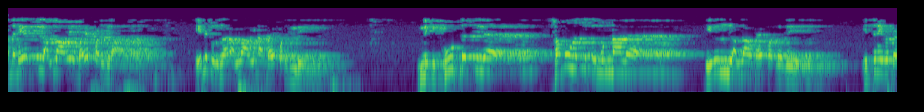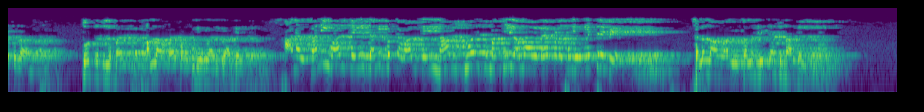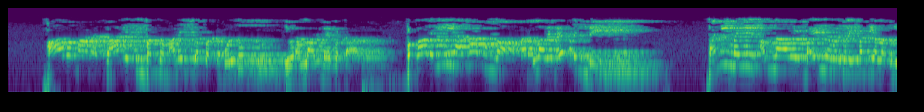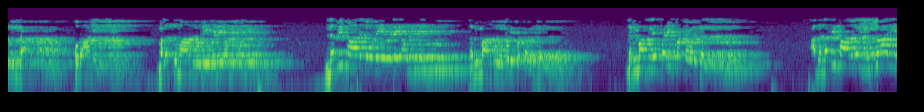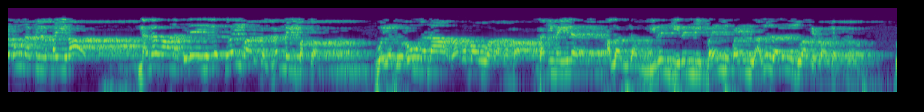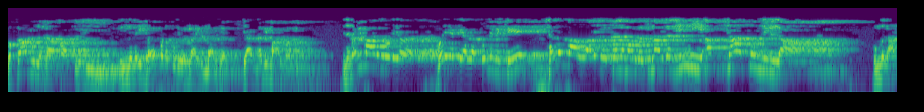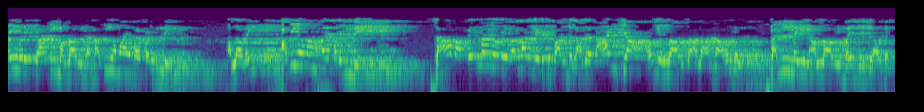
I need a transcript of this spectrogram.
அந்த நேரத்தில் அல்லாவே பயப்படுகிறார். என்ன சொல்கிறார்? அல்லாவே நான் பயப்படுகின்றேன். இன்னைக்கு கூட்டத்தில சமூகத்துக்கு முன்னால இருந்து அல்லாஹ் பயப்படுறது எத்தனை பேர் பயப்படுறாங்க? தோற்றத்தில் அல்லாஹ் பயப்படக்கூடியவர்களா இருக்கிறார்கள். ஆனால் தனி வாழ்க்கையில் தனிப்பட்ட வாழ்க்கையில் நாலு சுவருக்கு மத்தியில் அல்லாவை பயப்படக்கூடியவர்கள் எத்தனை பேர்? செல்லல்லாம் செல்ல இதைத்தான் சொன்னார்கள். பாவமான காரியத்தின் பக்கம் அழைக்கப்பட்ட பொழுதும் இவர் அல்லாவே பயப்பட்டார். நான் அல்லாவே பயப்படுகின்றேன். தனிமையில் அல்லாவை பயந்தவர்களை பற்றி அல்லா சொல்கின்றார் குரானில் மலக்குமார்களுடைய விடயம் நபிமார்களுடைய விடயம் நபிமார்கள் எப்படிப்பட்டவர்கள்? நபிமார்கள் எப்படிப்பட்டவர்கள்? அந்த நபிமார்கள் நலவான விடயங்கள்ல குறைவார்கள் நன்மையின் பக்கம். தனிமையில அல்லாவிடம் இறங்கி இறங்கி பயந்து பயந்து அழுது அழுது இதுவா கேட்பார்கள். எங்களை பயப்படக்கூடியவர்களாக இருந்தார்கள். யார் நபிமார்கள் இந்த நபிமார்களுடைய விடயத்தை அல்ல சொல்லிவிட்டு செல்லம் அவர்கள் சொன்னார்கள் இன்னி அச்சாக்கும் இல்லா உங்கள் அனைவரை காட்டியும் அல்லாவை நான் அதிகமாக பயப்படுகின்றேன். அல்லாவை அதிகமாக பயப்படுகின்றேன். சாபா பெண்மணிகளுடைய வரலாறுகள் எடுத்து பாருங்கள். அதற்கு ஆயிஷா அல்லாஹு அவர்கள் தனிமையில் அல்லாவை பயந்திருக்கிறார்கள்.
